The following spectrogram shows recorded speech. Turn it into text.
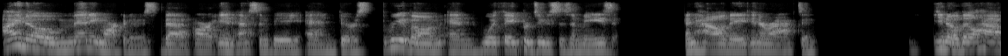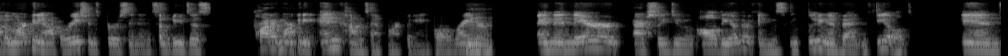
I know many marketers that are in SMB and there's three of them and what they produce is amazing and how they interact and you know they'll have a marketing operations person and somebody who does product marketing and content marketing or a writer mm. and then they're actually doing all the other things including event and field and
